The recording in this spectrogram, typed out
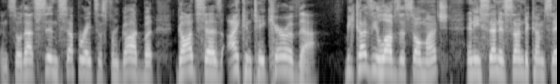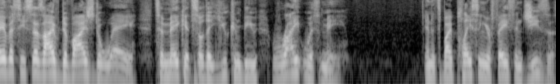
And so that sin separates us from God, but God says, I can take care of that. Because he loves us so much and he sent his son to come save us, he says, I've devised a way to make it so that you can be right with me. And it's by placing your faith in Jesus.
